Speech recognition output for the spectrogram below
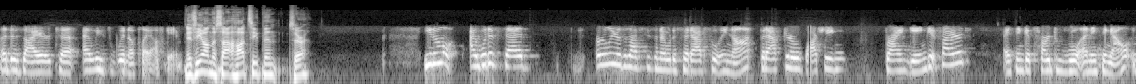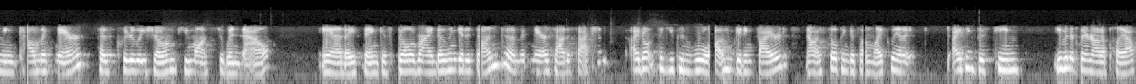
a desire to at least win a playoff game. Is he on the hot seat then, Sarah? You know, I would have said earlier this offseason, I would have said absolutely not. But after watching Brian Gaine get fired, I think it's hard to rule anything out. I mean, Cal McNair has clearly shown he wants to win now. And I think if Bill O'Brien doesn't get it done to McNair's satisfaction, I don't think you can rule out him getting fired. Now, I still think it's unlikely, and I, I think this team even if they're not a playoff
